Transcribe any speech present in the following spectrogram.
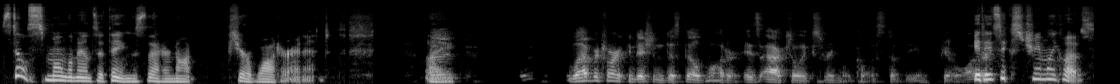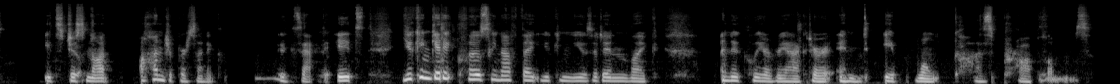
still small amounts of things that are not pure water in it. Like, uh, laboratory conditioned distilled water is actually extremely close to being pure water. It is extremely close. It's just yep. not a hundred percent Exactly. It's you can get it close enough that you can use it in like a nuclear reactor and it won't cause problems.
